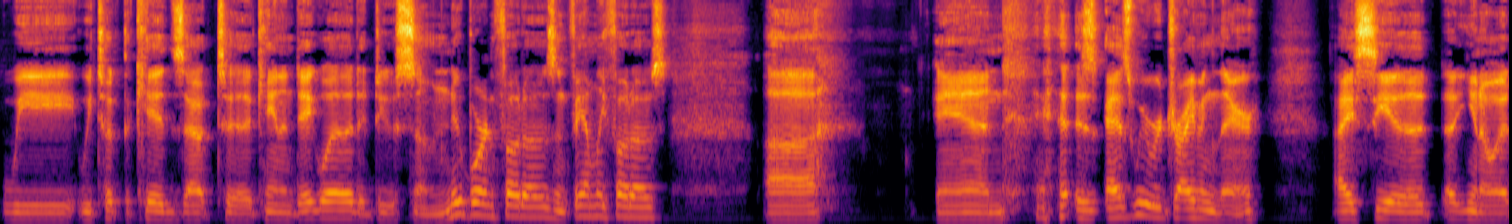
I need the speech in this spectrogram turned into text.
we we took the kids out to Canandaigua to do some newborn photos and family photos. Uh, and as as we were driving there, I see a, a you know a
